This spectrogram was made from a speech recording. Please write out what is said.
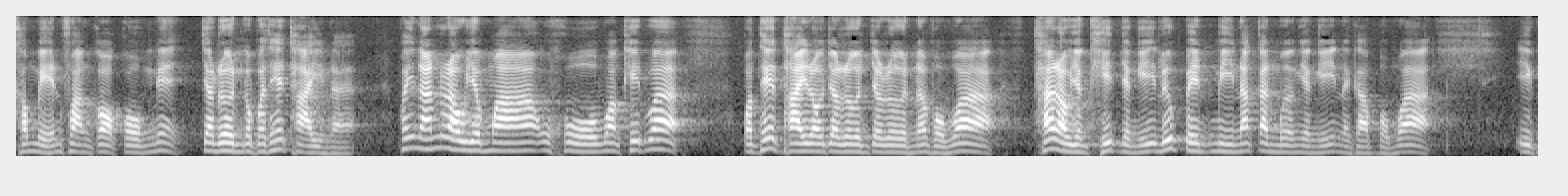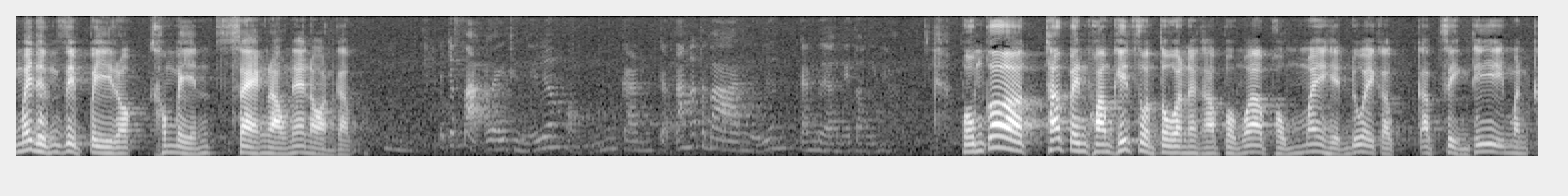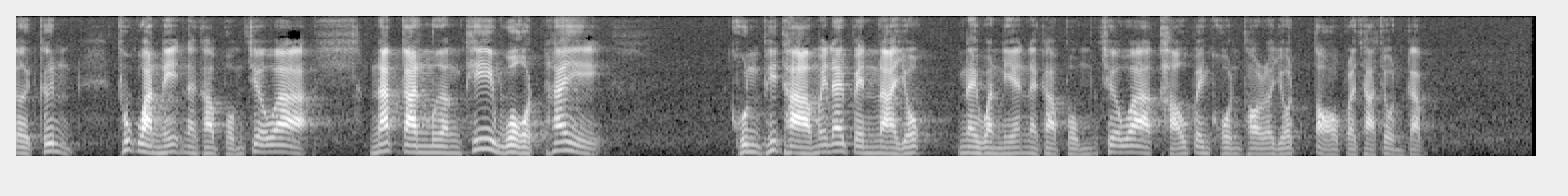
เขมรฝั่งกาะกงเนี่ยเจริญกับประเทศไทยนะ เพราะฉะนั้นเราอย่ามาโอ้โหมาคิดว่าประเทศไทยเราจเจริญเจริญนะผมว่าถ้าเรายังคิดอย่างนี้หรือเป็นมีนักการเมืองอย่างนี้นะครับ ผมว่าอีกไม่ถึง10ปีหรอกเขมรแซงเราแน่นอนครับจะฝากอะไรถึงในเรื่องของ ตั้งรัฐบาลหรือเรื่องการเมืองในตอนนี้ไหมคะผมก็ถ้าเป็นความคิดส่วนตัวนะครับ ผมว่าผมไม่เห็นด้วยกับกับสิ่งที่มันเกิดขึ้นทุกวันนี้นะครับ ผมเชื่อว่านักการเมืองที่โหวตให้คุณพิธาไม่ได้เป็นนายกในวันนี้นะครับ ผมเชื่อว่าเขาเป็นคนทรยศต่อประชาชนครับ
